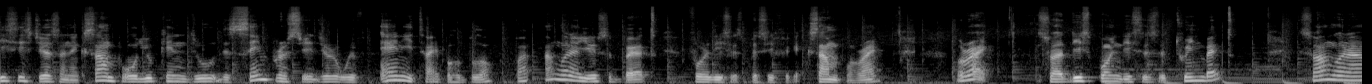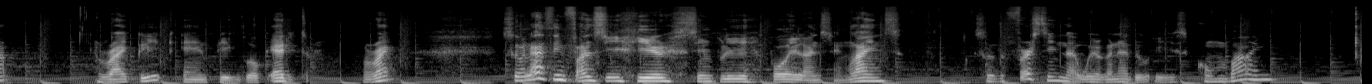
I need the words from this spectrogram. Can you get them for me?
this is just an example. You can do the same procedure with any type of block, but I'm gonna use a bed for this specific example, right? All right, so at this point, this is the twin bed. So I'm gonna right click and pick block editor, all right? So nothing fancy here, simply polylines and lines. So the first thing that we're gonna do is combine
